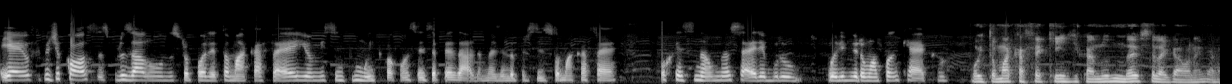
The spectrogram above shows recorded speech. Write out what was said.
E aí eu fico de costas para os alunos para poder tomar café e eu me sinto muito com a consciência pesada, mas ainda preciso tomar café, porque senão meu cérebro ele virou uma panqueca. Pô, e tomar café quente de canudo não deve ser legal, né, cara?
